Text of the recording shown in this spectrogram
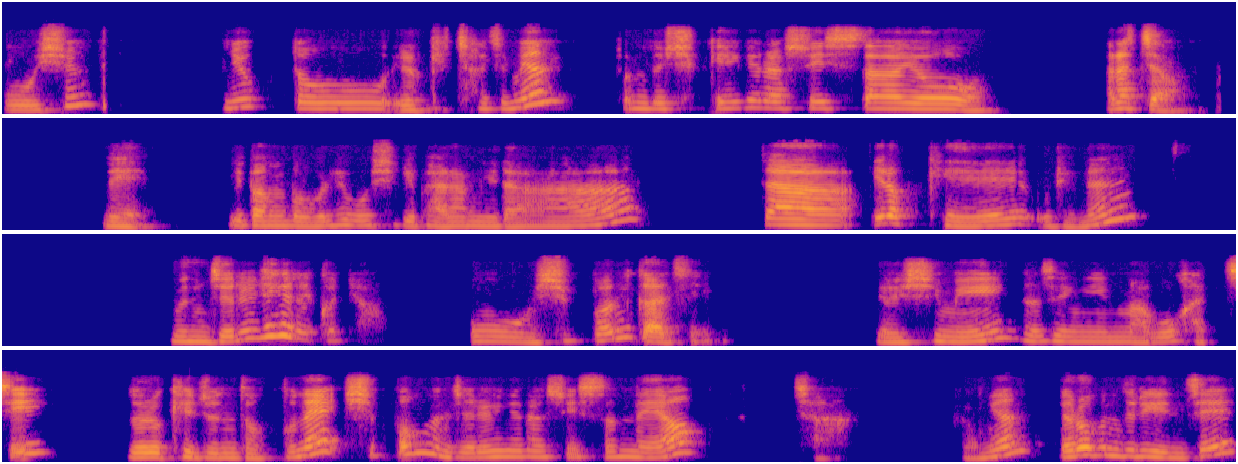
56도 이렇게 찾으면 좀 더 쉽게 해결할 수 있어요. 알았죠? 네, 이 방법을 해보시기 바랍니다. 자, 이렇게 우리는 문제를 해결했군요. 50번까지 열심히 선생님하고 같이 노력해준 덕분에 10번 문제를 해결할 수 있었네요. 자, 그러면 여러분들이 이제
